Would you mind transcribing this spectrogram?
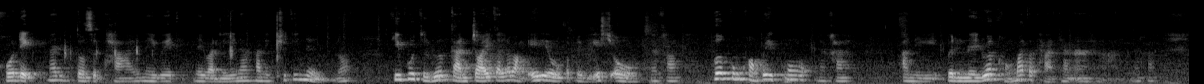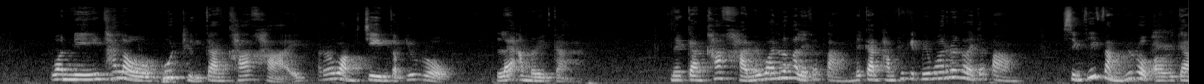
โคเด็กน่าจะเป็นตัวสุดท้ายในเวทในวันนี้นะคะในคลิปที่หนึ่งเนาะที่พูดถึงเรื่องการจอยกันระหว่าง AVO กับ WHO นะคะเพื่อคุ้มครองผู้บริโภคนะคะอันนี้เป็นในเรื่องของมาตรฐานทางอาหารนะคะวันนี้ถ้าเราพูดถึงการค้าขายระหว่างจีนกับยุโรปและอเมริกา ในการค้าขายไม่ว่าเรื่องอะไรก็ตาม ในการทำธุรกิจไม่ว่าเรื่องอะไรก็ตาม สิ่งที่ฝั่งยุโรปอเมริกา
